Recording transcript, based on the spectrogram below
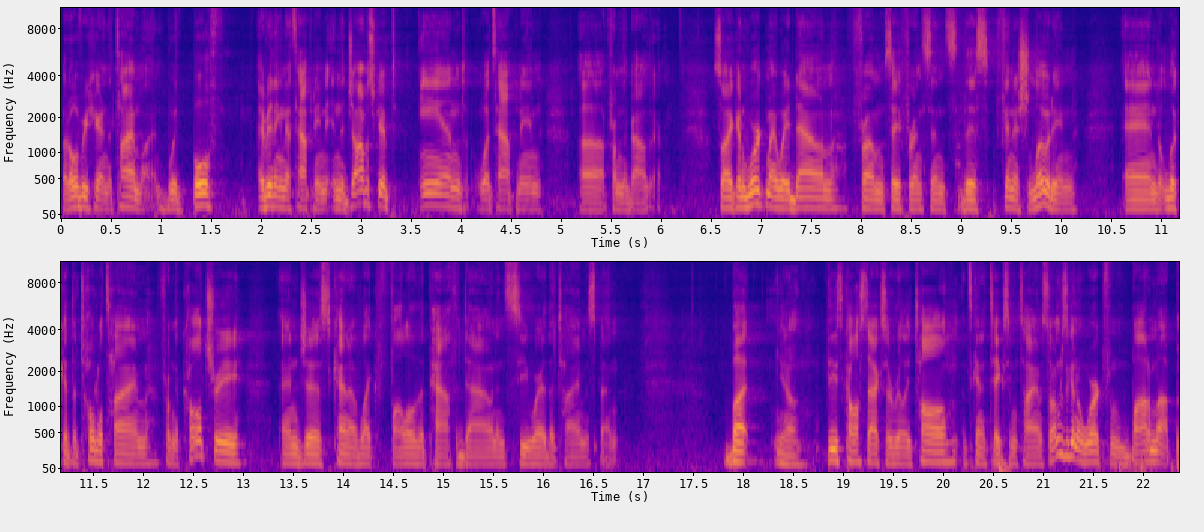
but over here in the timeline, with both everything that's happening in the JavaScript and what's happening uh, from the browser. So I can work my way down from, say, for instance, this finish loading and look at the total time from the call tree and just kind of like follow the path down and see where the time is spent. But you know, these call stacks are really tall. It's going to take some time. So I'm just going to work from bottom up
